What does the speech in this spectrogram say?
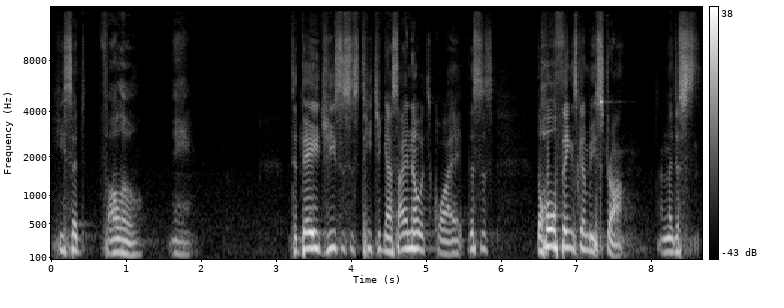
he said, Follow me. Today, Jesus is teaching us. I know it's quiet. This is the whole thing's going to be strong. I'm going to just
